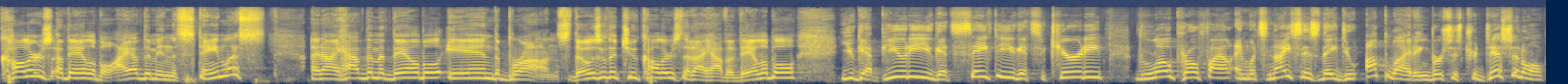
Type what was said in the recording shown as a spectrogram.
colors available. I have them in the stainless, and I have them available in the bronze. Those are the two colors that I have available. You get beauty, you get safety, you get security, low profile, and what's nice is they do uplighting versus traditional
